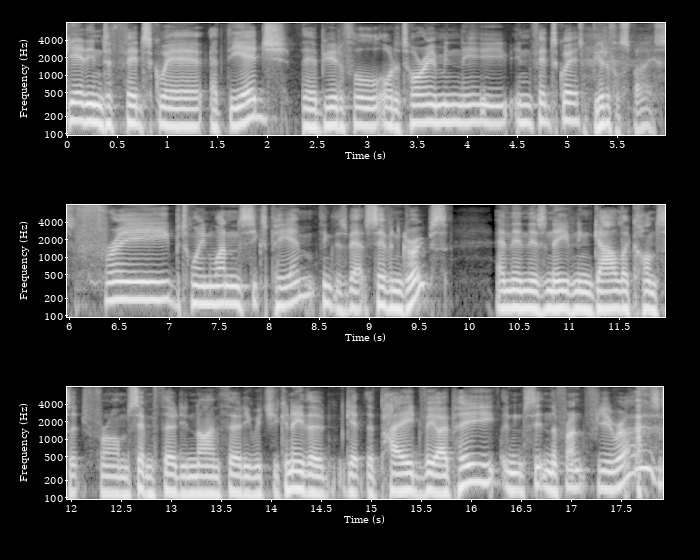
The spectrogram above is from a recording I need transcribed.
get into Fed Square at the Edge, their beautiful auditorium in the in Fed Square. It's a beautiful space. Free between 1 and 6 p.m. I think there's about seven groups and then there's an evening gala concert from 7.30 to 9.30 which you can either get the paid vip and sit in the front few rows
